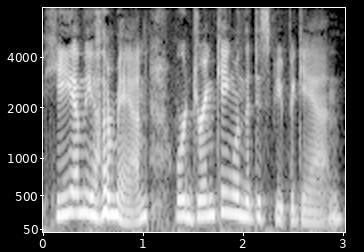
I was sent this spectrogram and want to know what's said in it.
he and the other man were drinking when the dispute began.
